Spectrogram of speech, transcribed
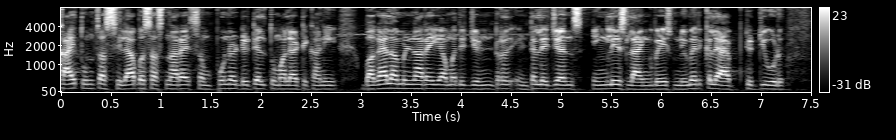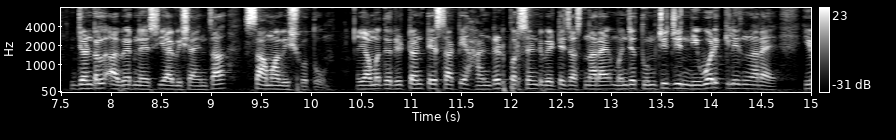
काय तुमचा सिलेबस असणार आहे संपूर्ण डिटेल तुम्हाला या ठिकाणी बघायला मिळणार आहे. यामध्ये general intelligence English language numerical aptitude general awareness या विषयांचा समावेश होतो. यामध्ये रिटर्न टेस्टसाठी हंड्रेड पर्सेंट वेटेज असणार आहे. म्हणजे तुमची जी निवड केली जाणार आहे ही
